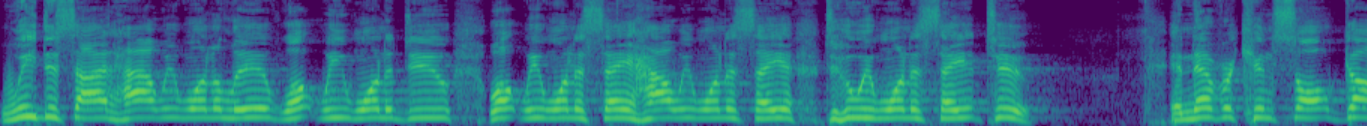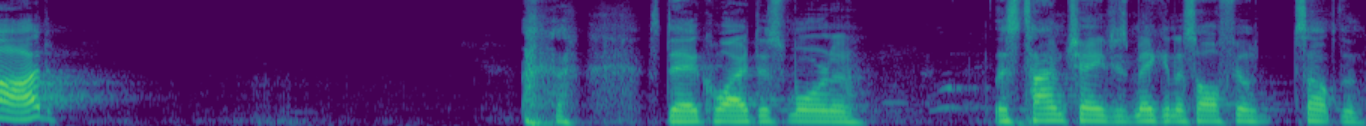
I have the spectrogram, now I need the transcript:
We decide how we want to live, what we want to do, what we want to say, how we want to say it, to who we want to say it to. And never consult God. it's dead quiet this morning. This time change is making us all feel something.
